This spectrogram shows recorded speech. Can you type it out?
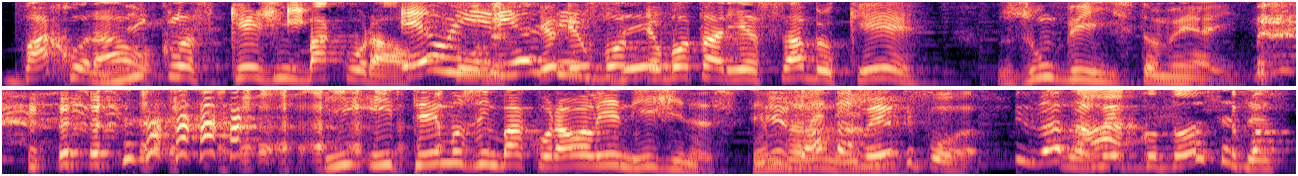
Bacurau? Nicolas Cage em Bacurau. Eu iria eu, dizer- eu botaria, sabe o quê? Zumbis também aí. e, e temos em Bacurau alienígenas. Temos Exatamente, alienígenas. porra. Exatamente. Ah, com toda certeza.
